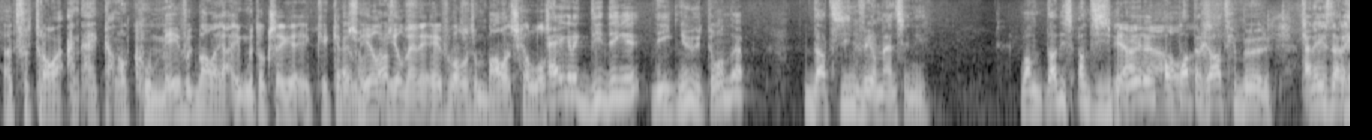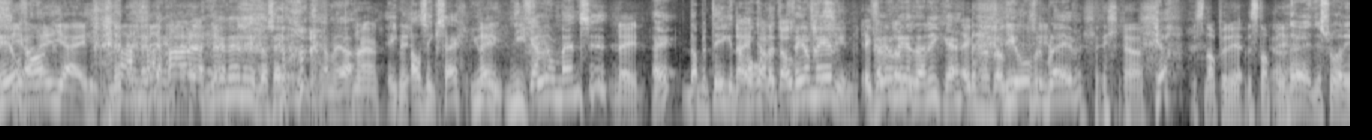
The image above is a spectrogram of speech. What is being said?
het vertrouwen. En hij kan ook goed meevoetballen. Ja, ik moet ook zeggen, ik, ik heb Hij hem heel, heel weinig even wel eens een balletje gelost. Eigenlijk die dingen die ik nu getoond heb, dat zien veel mensen niet. Want dat is anticiperen Ja, ja, al- op wat er gaat gebeuren. En hij is daar heel vaak... alleen jij. Nee, nee, nee, nee, nee, nee, nee, dat is echt niet. Ja, maar ja. Ik-. Als ik zeg, jullie, niet veel mensen, Nee. hè, dat betekent Nou, had altijd veel meer, veel meer dan ik, hè, ik had het ook die overblijven. Ja. Ja. We snappen je. We snappen je. Nee, dit is wel een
